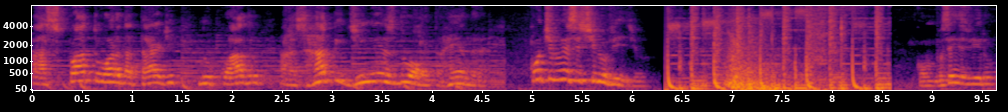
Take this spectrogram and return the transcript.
às 4 horas da tarde no quadro As Rapidinhas do Alta Renda. Continue assistindo o vídeo. Como vocês viram,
